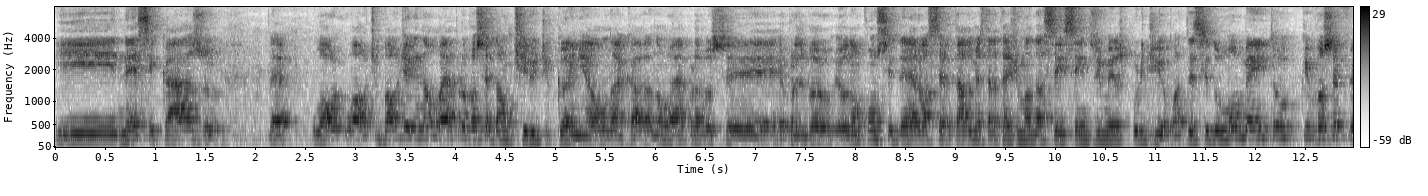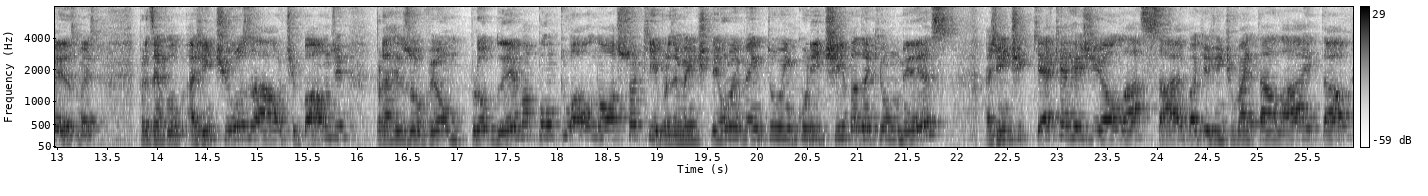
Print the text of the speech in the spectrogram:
E nesse caso, É, o, o outbound ele não é para você dar um tiro de canhão, né, cara? Não é para você. Eu, por exemplo, eu, eu, não considero acertado uma estratégia de mandar 600 e-mails por dia. Pode ter sido o momento que você fez, mas, por exemplo, a gente usa outbound para resolver um problema pontual nosso aqui. Por exemplo, a gente tem um evento em Curitiba daqui a um mês. A gente quer que a região lá saiba que a gente vai estar tá lá e tal.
